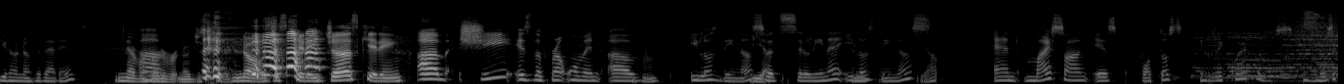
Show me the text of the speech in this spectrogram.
you don't know who that is. Never heard of her. No, just kidding. No, just kidding. Just kidding. Um, she is the front woman of Mhm. Y Los Dinos. So it's Selena Y Los Dinos. Yep. And my song is Fotos y Recuerdos. And here's a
